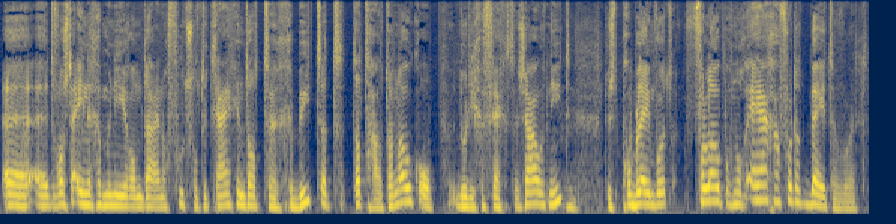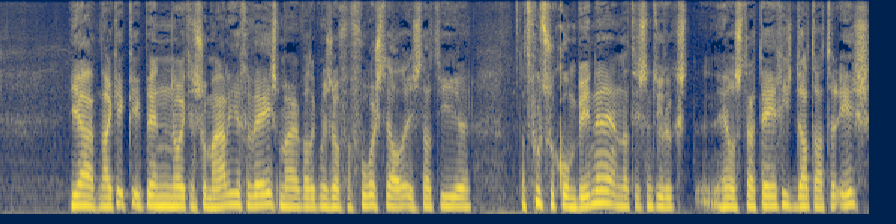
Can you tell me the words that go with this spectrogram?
Uh, het was de enige manier om daar nog voedsel te krijgen in dat gebied. Dat, dat houdt dan ook op door die gevechten, zou het niet? Hm. Dus het probleem wordt voorlopig nog erger voordat het beter wordt. Ja, nou, ik, ik ben nooit in Somalië geweest, maar wat ik me zo van voorstel is dat die, uh, dat voedsel komt binnen. En dat is natuurlijk heel strategisch dat dat er is.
